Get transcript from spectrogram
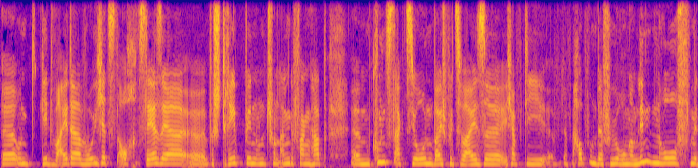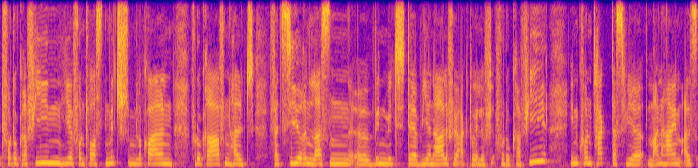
Äh, und geht weiter, wo ich jetzt auch sehr, sehr äh, bestrebt bin und schon angefangen habe. Ähm, Kunstaktionen beispielsweise. Ich habe die Hauptunterführung am Lindenhof mit Fotografien hier von Thorsten Mitsch, dem lokalen Fotografen, halt verzieren lassen. Äh, bin mit der Biennale für aktuelle Fotografie in Kontakt, dass wir Mannheim Mannheim als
